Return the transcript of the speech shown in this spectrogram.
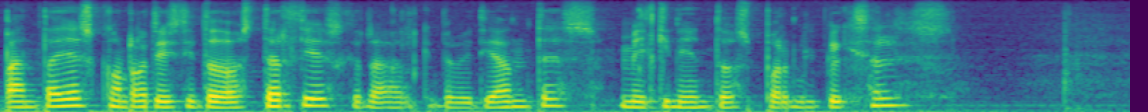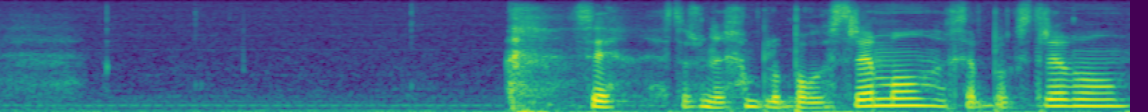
pantallas con ratio distinto 2 tercios, que era el que permitía antes, 1500 por 1000 píxeles. Sí, esto es un ejemplo un poco extremo, ejemplo extremo.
